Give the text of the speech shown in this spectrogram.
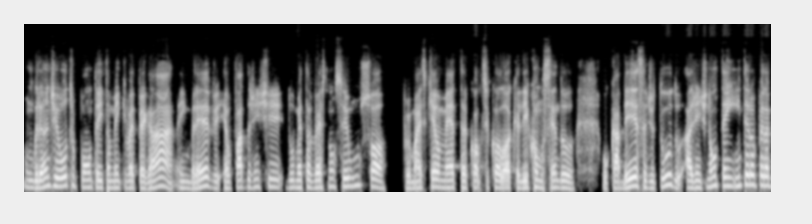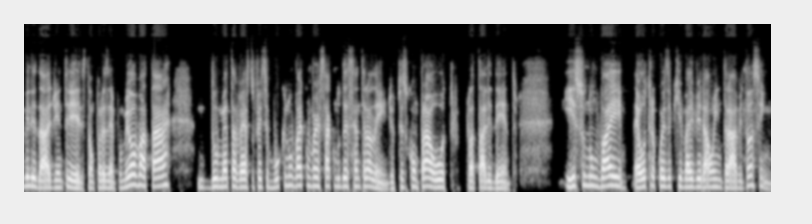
um grande outro ponto aí também que vai pegar em breve breve é o fato da gente do metaverso não ser um só. Por mais que o meta se coloque ali como sendo o cabeça de tudo, a gente não tem interoperabilidade entre eles. Então, por exemplo, o meu avatar do metaverso do Facebook não vai conversar com o do Decentraland. Eu preciso comprar outro para estar tá ali dentro. Isso não vai, é outra coisa que vai virar um entrave. Então, assim,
